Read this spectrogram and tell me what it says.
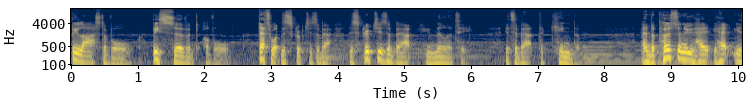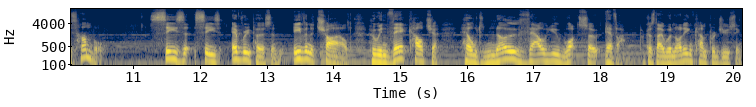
be last of all, be servant of all. That's what this scripture is about. The scripture is about humility, it's about the kingdom. And the person who ha- ha- is humble sees, sees every person, even a child, who in their culture held no value whatsoever because they were not income producing,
